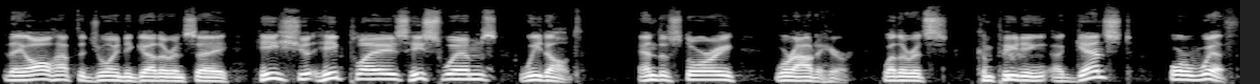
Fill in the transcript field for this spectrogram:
they all have to join together and say he sh- he plays, he swims, we don't. End of story. We're out of here. Whether it's competing against or with.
